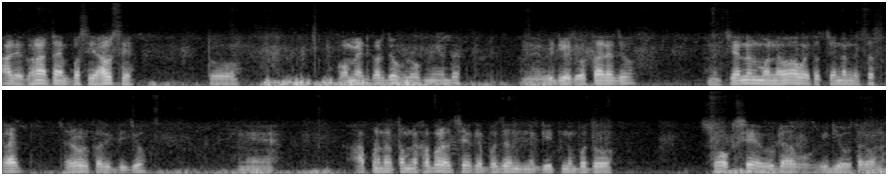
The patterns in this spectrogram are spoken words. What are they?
આજે ઘણા ટાઈમ પછી આવશે. તો કોમેન્ટ કરજો બ્લોગની અંદર અને વીડિયો જોતા રહેજો. અને ચેનલમાં નવા હોય તો ચેનલને સબસ્ક્રાઈબ જરૂર કરી દીજો. અને આપણે તો તમને ખબર જ છે કે ભજન ને ગીતનો બધો શોખ છે વીડિયો ઉતારવાનો.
